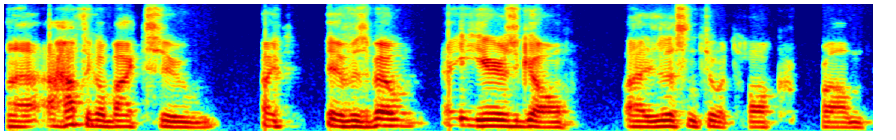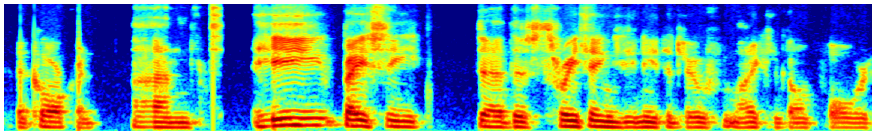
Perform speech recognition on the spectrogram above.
I have to go back to, I, it was about eight years ago. I listened to a talk from Corcoran, and he basically said there's three things you need to do, for Michael, going forward.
